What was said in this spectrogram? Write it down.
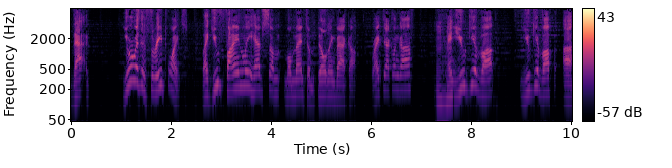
That you were within three points. Like you finally have some momentum building back up, right, Declan Goff? And you give up, you give up uh,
